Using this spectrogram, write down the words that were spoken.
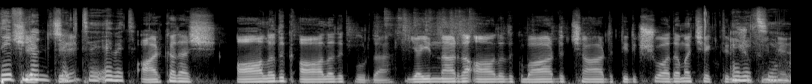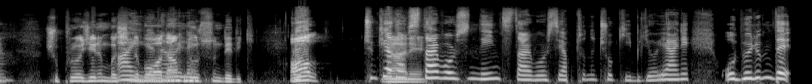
Dave Filoni çekti. çekti. Evet. Arkadaş ağladık ağladık burada. Yayınlarda ağladık, bağırdık, çağırdık dedik. Şu adama çektirin Evet şu filmleri. ya. Şu projenin başında Aynen bu adam öyle. dursun dedik. Al. Çünkü adam Yani- Star Wars'un neyin Star Wars yaptığını çok iyi biliyor. Yani o bölümde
